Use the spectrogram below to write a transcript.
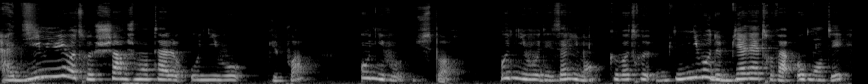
à diminuer votre charge mentale au niveau du poids, au niveau du sport, au niveau des aliments, que votre niveau de bien-être va augmenter,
